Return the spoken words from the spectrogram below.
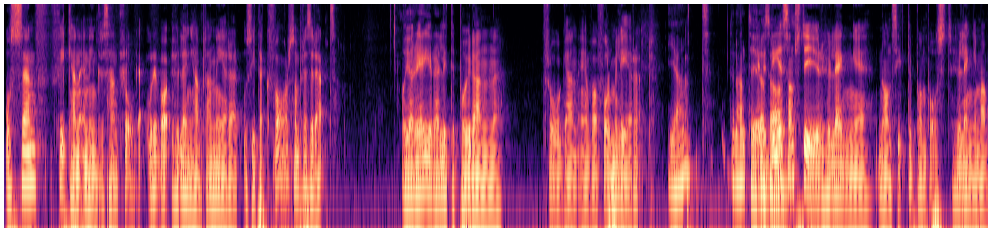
Och sen fick han en intressant fråga. Och det var hur länge han planerar att sitta kvar som president. Och jag reagerar lite på hur den frågan är- var formulerad. Ja, Att, den är antyder det så. det som styr hur länge någon sitter på en post? Hur länge man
